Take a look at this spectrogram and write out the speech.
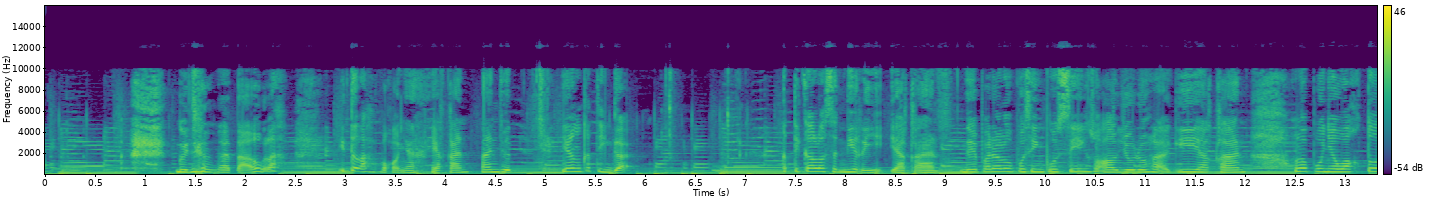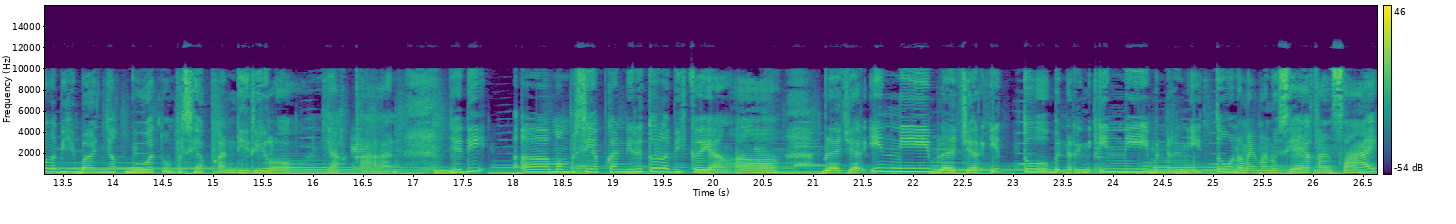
Gue juga nggak tahu lah. Itulah pokoknya ya kan? Lanjut. Yang ketiga ketika lo sendiri ya kan? Daripada lo pusing-pusing soal jodoh lagi ya kan? Lo punya waktu lebih banyak buat mempersiapkan diri lo ya kan? Jadi uh, mempersiapkan diri tuh lebih ke yang uh, belajar ini belajar itu benerin ini benerin itu. Namanya manusia ya kan say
